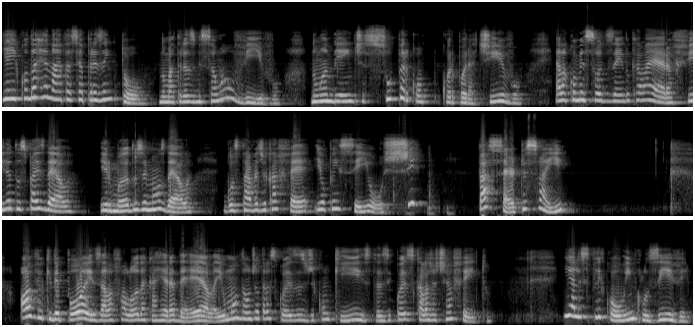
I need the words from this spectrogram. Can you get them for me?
E aí, quando a Renata se apresentou numa transmissão ao vivo, num ambiente super corporativo, ela começou dizendo que ela era filha dos pais dela, irmã dos irmãos dela, gostava de café, e eu pensei, oxi, Tá certo isso aí? Óbvio que depois ela falou da carreira dela e um montão de outras coisas de conquistas e coisas que ela já tinha feito. E ela explicou, inclusive,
